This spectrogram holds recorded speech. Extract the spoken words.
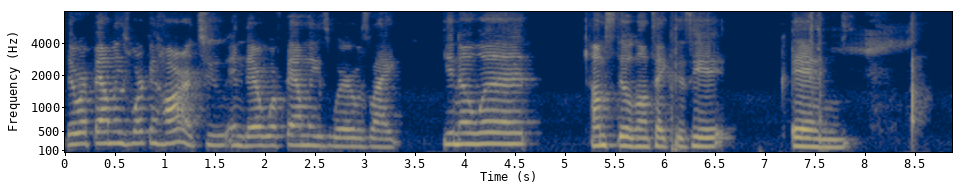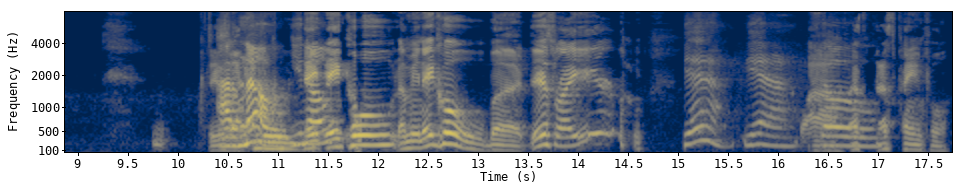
There were families working hard too, and there were families where it was like, you know what? I'm still gonna take this hit. And I don't know. You know, they, they cool. I mean, they cool, but this right here. Yeah, yeah. Wow, so, that's, that's painful.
